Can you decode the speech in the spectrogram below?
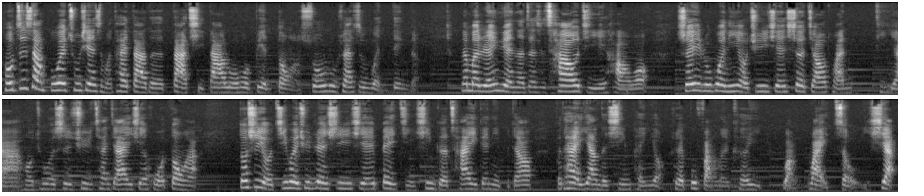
投资上不会出现什么太大的大起大落或变动啊，收入算是稳定的。那么人缘呢，真是超级好哦。所以如果你有去一些社交团体呀，或或者是去参加一些活动啊，都是有机会去认识一些背景、性格差异跟你比较不太一样的新朋友，所以不妨呢可以往外走一下。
